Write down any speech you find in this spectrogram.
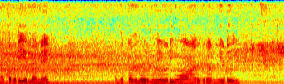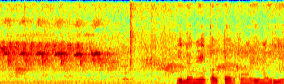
மற்றபடி எல்லாமே அந்த பதினோரு முனை வடிவம் ஆறு கிராம் எடை எல்லாமே கரெக்டாக இருக்கும் அதே மாதிரியே.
